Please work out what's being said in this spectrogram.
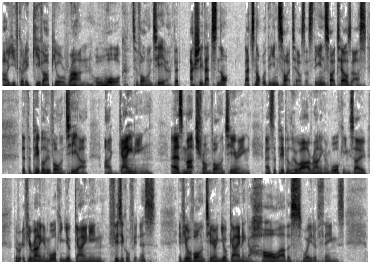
oh, you've got to give up your run or walk to volunteer. But actually, that's not that's not what the insight tells us. The insight tells us that the people who volunteer are gaining as much from volunteering as the people who are running and walking. So if you're running and walking, you're gaining physical fitness. If you're volunteering, you're gaining a whole other suite of things.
